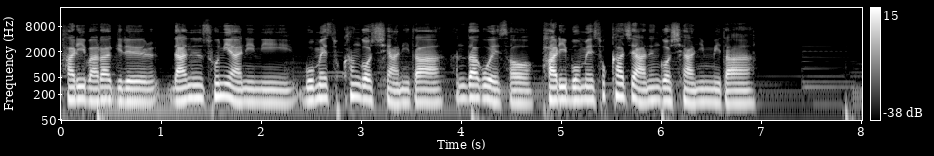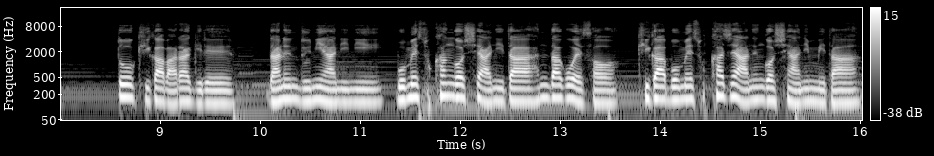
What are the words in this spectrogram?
발이 말하기를 나는 손이 아니니 몸에 속한 것이 아니다 한다고 해서 발이 몸에 속하지 않은 것이 아닙니다. 또 귀가 말하기를 나는 눈이 아니니 몸에 속한 것이 아니다 한다고 해서 귀가 몸에 속하지 않은 것이 아닙니다.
